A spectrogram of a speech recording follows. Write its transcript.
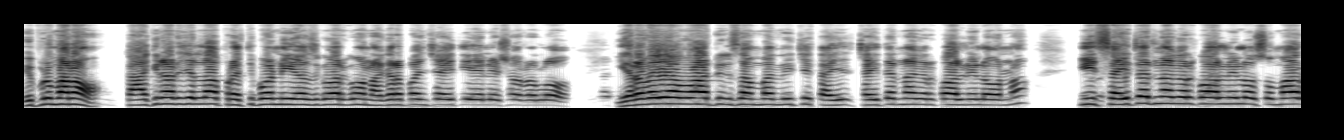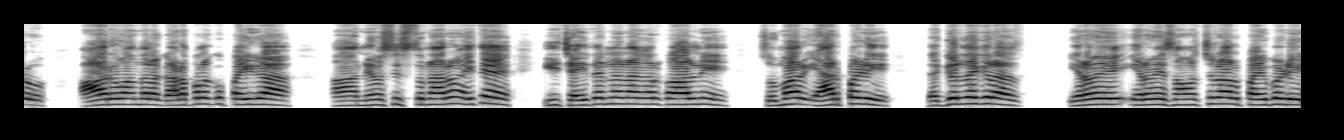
ఇప్పుడు మనం కాకినాడ జిల్లా ప్రతిపడి నియోజకవర్గం నగర పంచాయతీ ఏలేశ్వరంలో ఇరవై వార్డుకు సంబంధించి తై- చైతన్య నగర్ కాలనీలో ఉన్నాం. ఈ చైతన్య నగర్ కాలనీలో సుమారు ఆరు వందల గడపలకు పైగా నివసిస్తున్నారు. అయితే ఈ చైతన్య నగర్ కాలనీ సుమారు ఏర్పడి దగ్గర దగ్గర ఇరవై ఇరవై సంవత్సరాలు పైబడి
